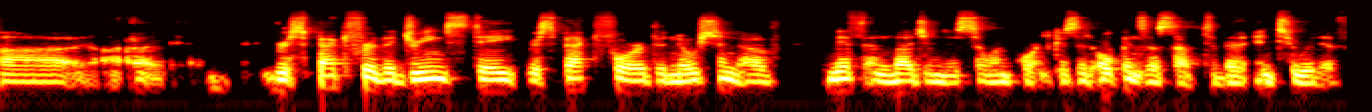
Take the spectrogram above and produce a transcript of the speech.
uh, uh, respect for the dream state, respect for the notion of myth and legend is so important because it opens us up to the intuitive.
